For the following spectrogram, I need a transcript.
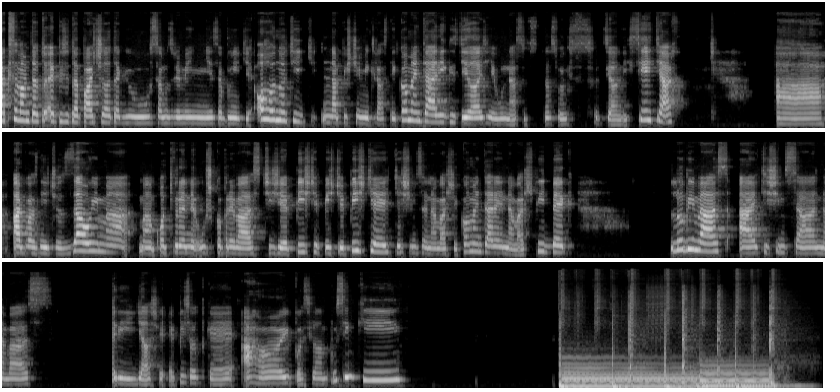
Ak sa vám táto epizóda páčila, tak ju samozrejme nezabudnite ohodnotiť, napíšte mi krásny komentárik, zdieľajte ju na, na svojich sociálnych sieťach. A ak vás niečo zaujíma, mám otvorené úško pre vás, čiže píšte, píšte, píšte, teším sa na vaše komentáre, na váš feedback. Ľubím vás a teším sa na vás pri ďalšej epizódke. Ahoj, posielam pusinky.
